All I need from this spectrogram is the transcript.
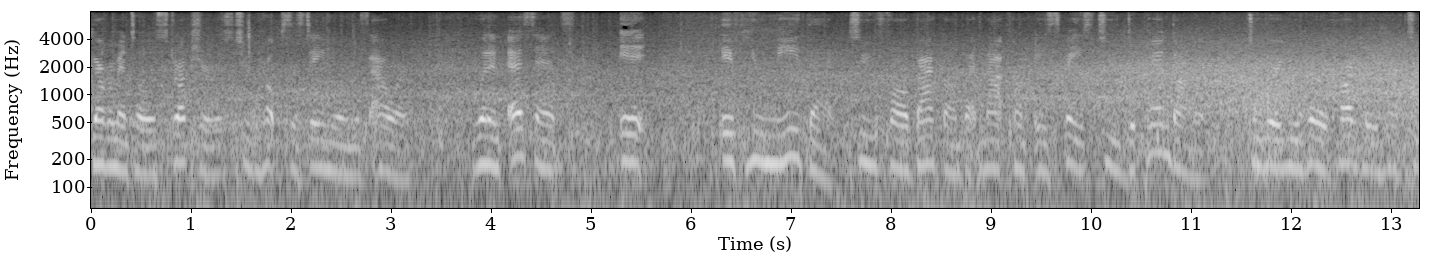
governmental structures to help sustain you in this hour. When in essence, it if you need that to fall back on, but not from a space to depend on it, to where you wholeheartedly have to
